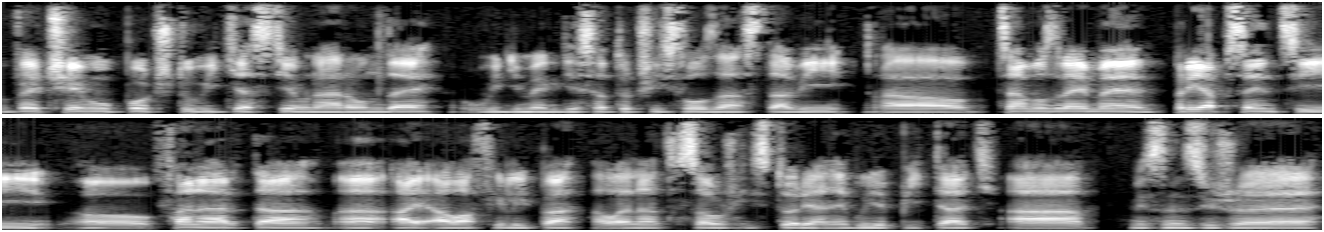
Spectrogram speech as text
väčšiemu počtu víťazstiev na ronde. Uvidíme, kde sa to číslo zastaví. Uh, samozrejme pri absencii uh, Fanarta a aj Ala Filipa, ale na to sa už história nebude pýtať a Myslím si, že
